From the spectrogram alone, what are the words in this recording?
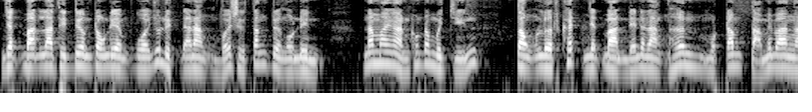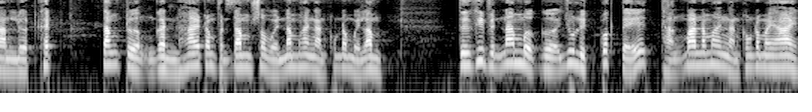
Nhật Bản là thị trường trọng điểm của du lịch Đà Nẵng với sự tăng trưởng ổn định. Năm 2019, tổng lượt khách Nhật Bản đến Đà Nẵng hơn 183.000 lượt khách, tăng trưởng gần 200% so với năm 2015. Từ khi Việt Nam mở cửa du lịch quốc tế tháng 3 năm 2022,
